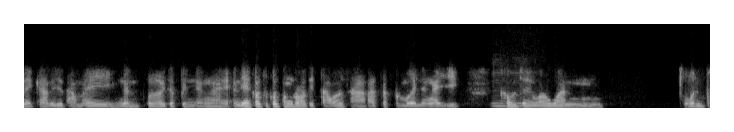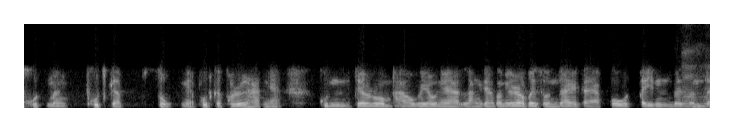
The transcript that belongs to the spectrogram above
ในการที่จะทำให้เงินเฟ้อจะเป็นยังไง อันเนี้ยก็ก็ต้องรอติดตามว่าสหรัฐจะประเมินยังไงอีกอืมเข้าใจว่าวันวันพุธมั้งพุธกับ ศุกร์เนี่ยพุธกับพฤหัสเนี่ย คุณเจอโรมพาวเวลเนี่ย หลังจากตอนนี้เราไปสนใจแต่ปูตินไปสนใจ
